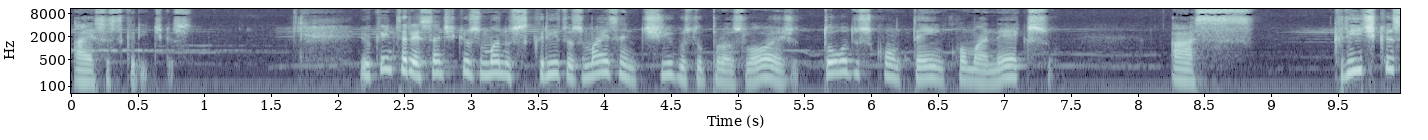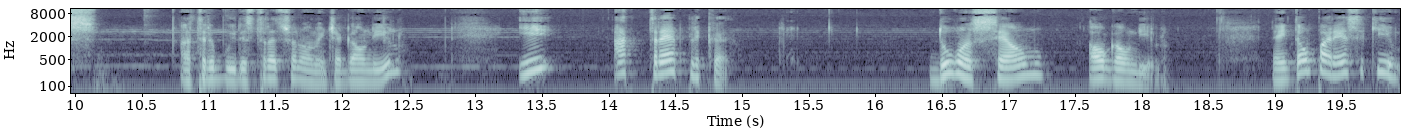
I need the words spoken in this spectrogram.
a essas críticas. E o que é interessante é que os manuscritos mais antigos do proslógio todos contêm como anexo as críticas atribuídas tradicionalmente a Gaunilo e a tréplica do Anselmo ao Gaunilo. Então parece que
